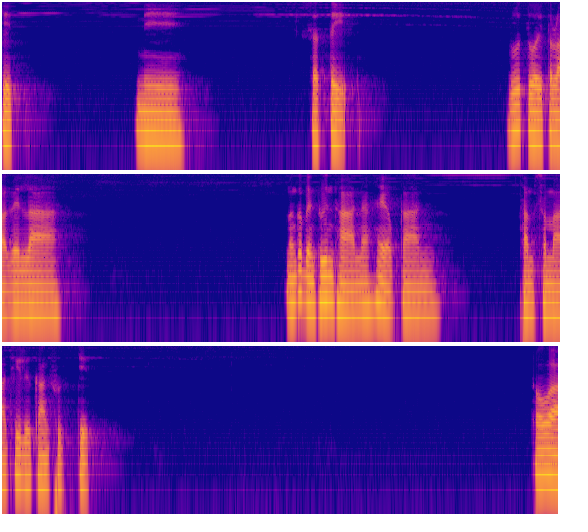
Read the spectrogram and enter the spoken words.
จิต มีสติ รู้ตัวตลอดเวลา มันก็เป็นพื้นฐานนะให้กับการทำสมาธิหรือการฝึกจิต เพราะว่า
